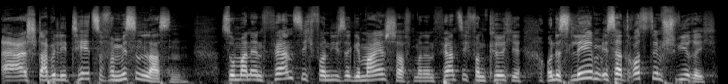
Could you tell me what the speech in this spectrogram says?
äh, Stabilität zu vermissen lassen. So, man entfernt sich von dieser Gemeinschaft, man entfernt sich von Kirche und das Leben ist ja trotzdem schwierig.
